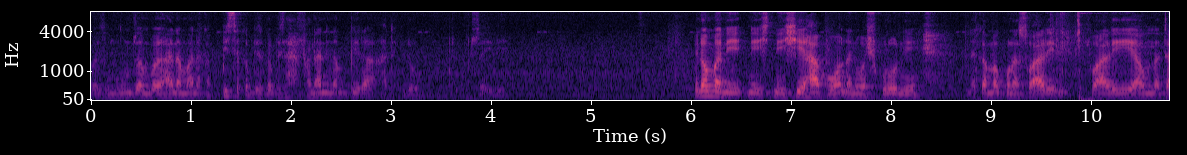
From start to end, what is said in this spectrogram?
mazungumzo ambayo hayana maana kabisa kabisa kabisa, hafanani na mpira hata kidogo. Tusaidie. Mimi naomba niishie ni, ni hapo na niwashukuruni, na kama kuna swali swali au mnataka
